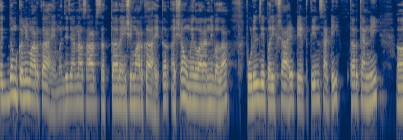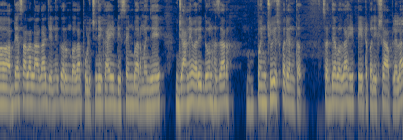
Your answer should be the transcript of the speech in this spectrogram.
एकदम कमी मार्क आहे. म्हणजे ज्यांना साठ सत्तर ऐंशी मार्क आहे तर अशा उमेदवारांनी बघा पुढील जी परीक्षा आहे टेट तीनसाठी तर त्यांनी अभ्यासाला लागा जेणेकरून बघा पुढची जी काही डिसेंबर म्हणजे जानेवारी दोन हजार पंचवीसपर्यंत सध्या बघा ही टेट परीक्षा आपल्याला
